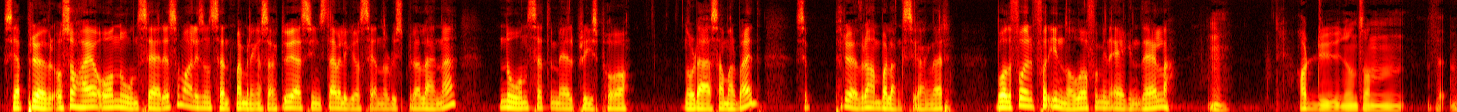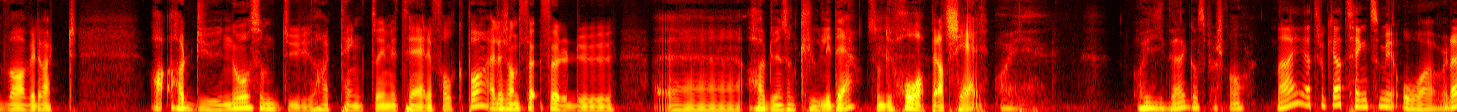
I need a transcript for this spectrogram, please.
Så jeg prøver, Og så har jeg òg noen seere som har liksom sendt meg melding og sagt du, jeg syns det er veldig gøy å se når du spiller aleine. Noen setter mer pris på når det er samarbeid. Så jeg prøver å ha en balansegang der. Både for, for innholdet og for min egen del. da. Mm. Har du noen sånn Hva ville vært ha, Har du noe som du har tenkt å invitere folk på? Eller sånn, føler du eh, Har du en sånn kul idé som du håper at skjer? Oi. Oi, det er et godt spørsmål. Nei, jeg tror ikke jeg har tenkt så mye over det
